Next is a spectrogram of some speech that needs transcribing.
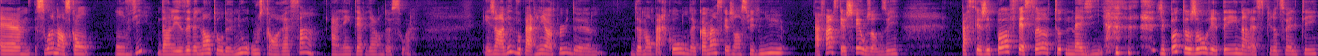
euh, soit dans ce qu'on vit, dans les événements autour de nous, ou ce qu'on ressent à l'intérieur de soi. Et j'ai envie de vous parler un peu de, de mon parcours, de comment est-ce que j'en suis venue à faire ce que je fais aujourd'hui. Parce que j'ai pas fait ça toute ma vie. j'ai pas toujours été dans la spiritualité.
